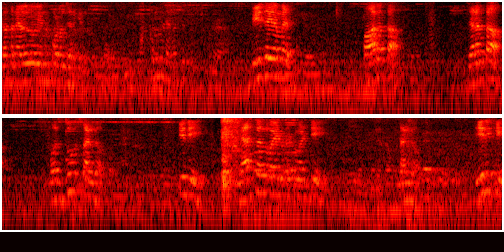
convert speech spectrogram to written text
గత నెలలో ఎన్నుకోవడం జరిగింది. బీజేఎంఎస్ భారత జనతా మజ్దూర్ సంఘం. ఇది నేషనల్ వైడ్ ఉన్నటువంటి సంఘం. దీనికి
